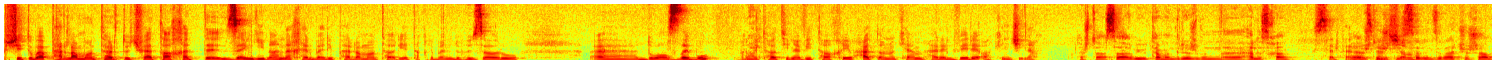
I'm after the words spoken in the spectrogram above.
بشيتو با برلمانتار تو چه تاخت زنگينا نخير بري برلمانتارية تقريبا دو هزارو دوازده بو. متهاتي نوي تاخي وحتى نو كم هر الفيري اكنجينا هشتان ساغبي وتمن دريج من هلس خان. سرفراز سرين زرا چشام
